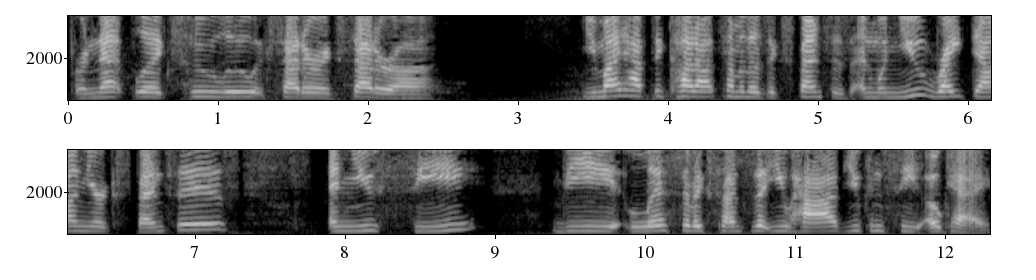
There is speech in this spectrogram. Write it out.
for Netflix, Hulu, etc., etc. You might have to cut out some of those expenses. And when you write down your expenses and you see the list of expenses that you have, you can see, okay,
